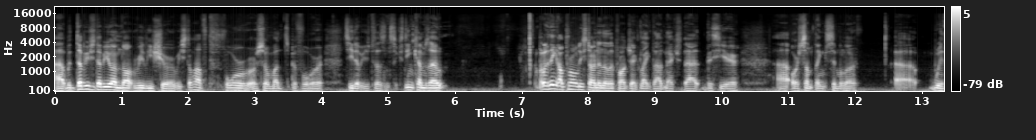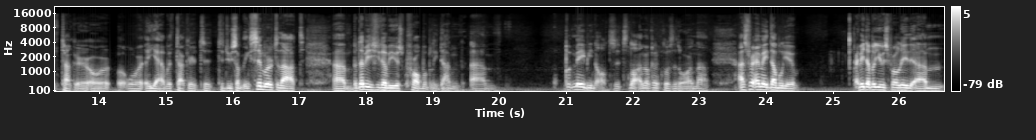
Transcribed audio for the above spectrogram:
Uh, with WCW, I'm not really sure. We still have four or so months before CW 2016 comes out. But I think I'll probably start another project like that next uh, this year, uh, or something similar uh, with Tucker or or yeah with Tucker to, to do something similar to that. Um, but WCW is probably done. Um, but maybe not. It's not. I'm not going to close the door on that. As for MAW, MAW is probably um,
